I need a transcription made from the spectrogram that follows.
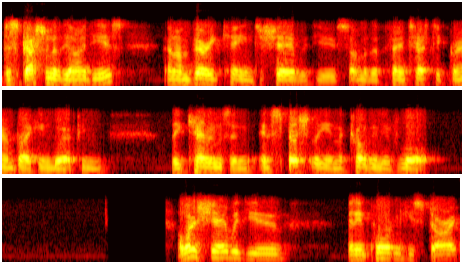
discussion of the ideas, and I'm very keen to share with you some of the fantastic groundbreaking work in the canons and, and especially in the cognitive law. I want to share with you an important historic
